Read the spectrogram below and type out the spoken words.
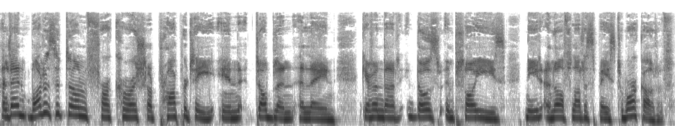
And then what has it done for commercial property in Dublin, Elaine, given that those employees need an awful lot of space to work out of?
